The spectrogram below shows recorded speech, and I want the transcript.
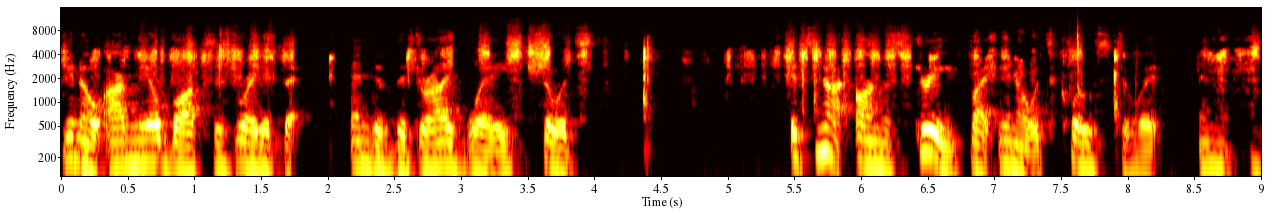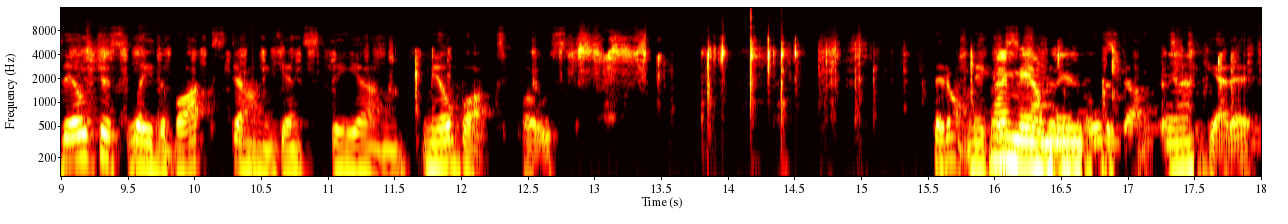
you know, our mailbox is right at the end of the driveway, so it's it's not on the street, but you know, it's close to it. And they'll just lay the box down against the um, mailbox post. They don't make My us go to the mailman- post office yeah. to get it.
